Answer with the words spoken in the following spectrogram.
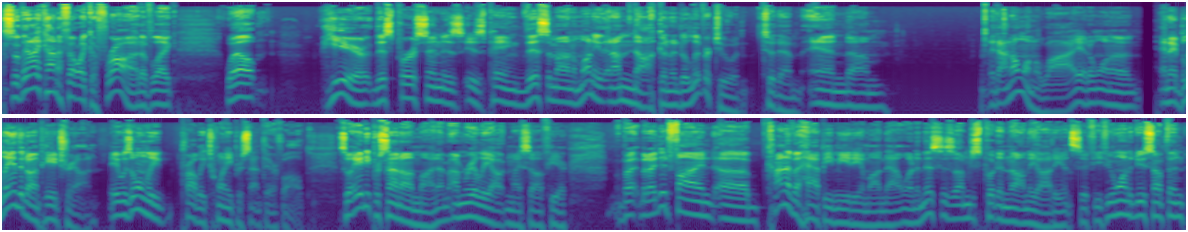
So then I kind of felt like a fraud of like, well, here this person is is paying this amount of money that I'm not going to deliver to to them, and um, and I don't want to lie. I don't want to and I blamed it on Patreon. It was only probably 20% their fault. So 80% on mine. I'm, I'm really outing myself here. But but I did find uh, kind of a happy medium on that one. And this is, I'm just putting it on the audience. If, if you want to do something,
